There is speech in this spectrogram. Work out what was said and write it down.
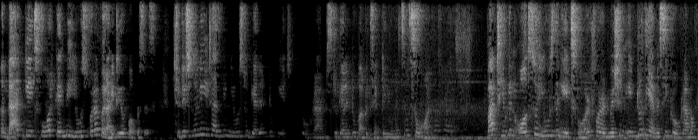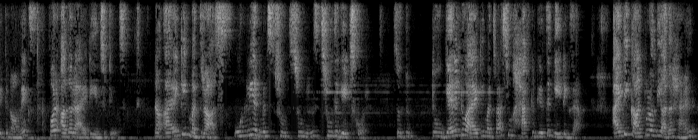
Now, that GATE score can be used for a variety of purposes. Traditionally, it has been used to get PhD programs to get into public sector units and so on. But you can also use the GATE score for admission into the MSc program of economics for other IIT institutes. Now, IIT Madras only admits students through the GATE score. So, to, to get into IIT Madras, you have to give the GATE exam. IIT Kanpur, on the other hand,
